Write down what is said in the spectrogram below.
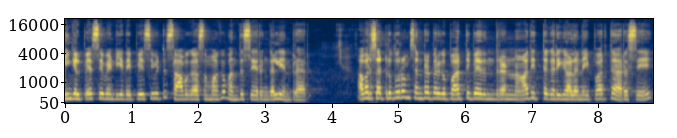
நீங்கள் பேச வேண்டியதை பேசிவிட்டு சாவகாசமாக வந்து சேருங்கள் என்றார். அவர் சற்று தூரம் சென்ற பிறகு பார்த்திபேந்திரன் ஆதித்த கரிகாலனை பார்த்து அரசே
